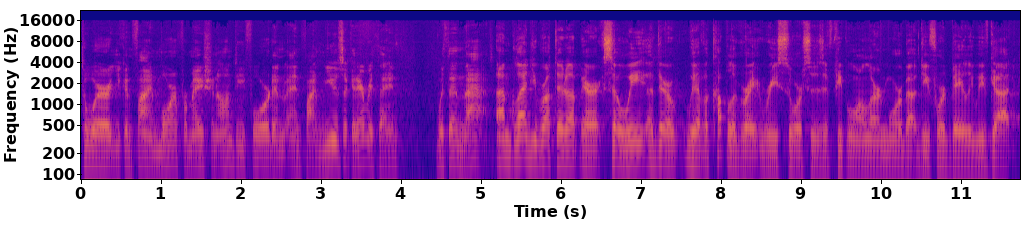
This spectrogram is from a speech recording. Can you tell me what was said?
to where you can find more information on DeFord and, and find music and everything within that. I'm glad you brought that up, Eric. So we uh, there we have a couple of great resources if people want to learn more about DeFord Bailey. We've got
